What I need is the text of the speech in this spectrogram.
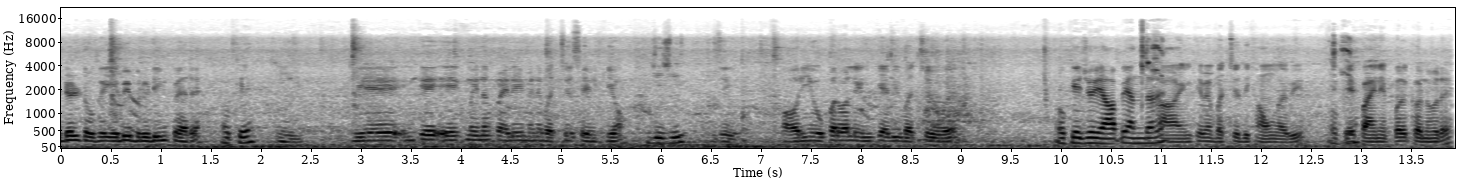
एडल्ट हो गए ये भी ब्रीडिंग पैर है। ओके हम्म। ये इनके एक महीना पहले ही मैंने बच्चे सेल किया जी जी। जी। और ये ऊपर वाले इनके अभी बच्चे हुए ओके जो यहाँ पे अंदर है। हाँ इनके मैं बच्चे दिखाऊँगा अभी। ओके। ये पाइनएप्पल कनूर है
